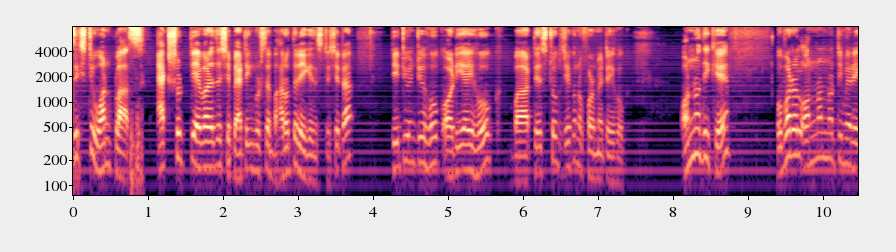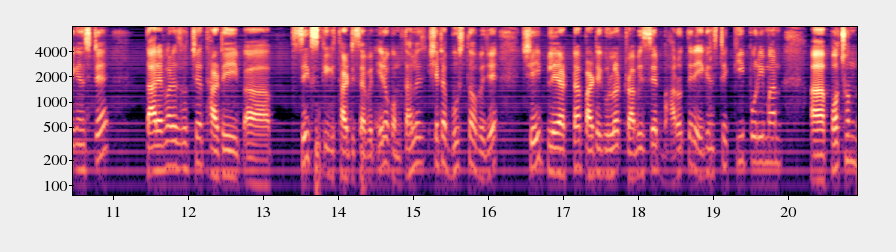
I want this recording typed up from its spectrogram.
সিক্সটি ওয়ান প্লাস একষট্টি অ্যাভারেজে সে ব্যাটিং করছে ভারতের এগেনস্টে সেটা টি টোয়েন্টি হোক অডিআই হোক বা টেস্ট হোক যে কোনো ফর্ম্যাটেই হোক। অন্যদিকে ওভারঅল অন্যান্য টিমের এগেনস্টে তার এভারেজ হচ্ছে থার্টি সিক্স কি থার্টি সেভেন এরকম। তাহলে সেটা বুঝতে হবে যে সেই প্লেয়ারটা পার্টিকুলার ট্রাভিসের ভারতের এগেনস্টে কি পরিমাণ পছন্দ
